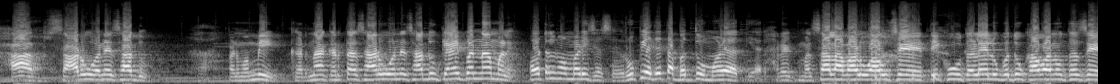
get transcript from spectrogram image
હા સારું અને સાદું. પણ મમ્મી ઘરના કરતા સારું અને સાદું ક્યાંય પણ ના મળે. હોટલમાં મળી જશે. રૂપિયા દેતા બધું મળે અત્યારે. અરે મસાલા વાળું આવશે તીખું તળેલું બધું ખાવાનું થશે.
